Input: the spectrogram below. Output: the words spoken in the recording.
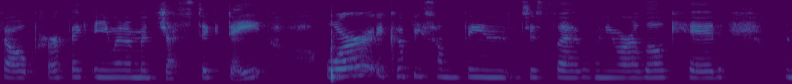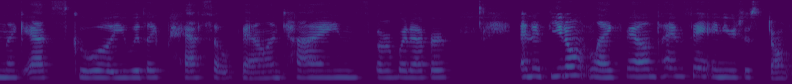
so perfect and you went on a majestic date. Or it could be something just like when you were a little kid, when like at school you would like pass out Valentine's or whatever. And if you don't like Valentine's Day and you just don't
